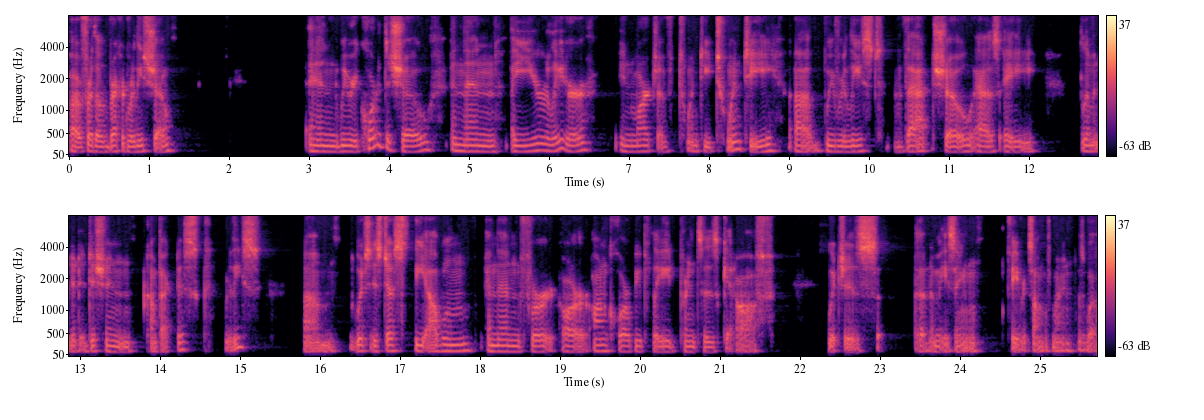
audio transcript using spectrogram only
uh, for the record release show. And we recorded the show, and then a year later, in March of 2020, uh, we released that show as a limited edition compact disc release, um, which is just the album. And then for our encore, we played Prince's Get Off, which is an amazing favorite song of mine as well.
